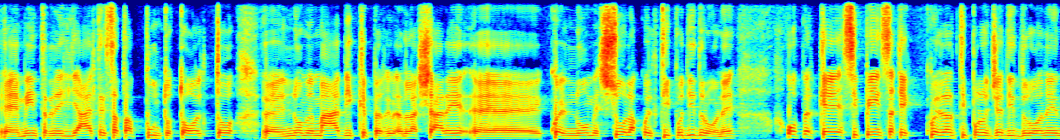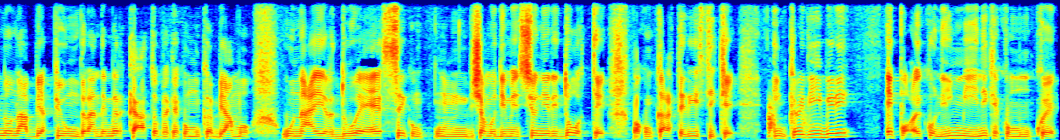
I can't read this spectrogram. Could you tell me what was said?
eh, mentre negli altri è stato appunto tolto eh, il nome Mavic per lasciare eh, quel nome solo a quel tipo di drone o perché si pensa che quella tipologia di drone non abbia più un grande mercato perché comunque abbiamo un Air 2S con diciamo dimensioni ridotte ma con caratteristiche incredibili e poi con il mini che comunque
